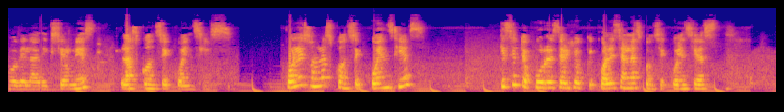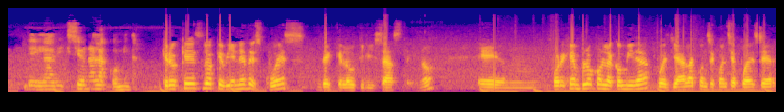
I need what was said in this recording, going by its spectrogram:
o de la adicción es las consecuencias. ¿Cuáles son las consecuencias? ¿Qué se te ocurre, Sergio, que cuáles sean las consecuencias de la adicción a la comida? Creo que es lo que viene después de que lo utilizaste, ¿no? Em, por ejemplo, con la comida, pues ya la consecuencia puede ser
